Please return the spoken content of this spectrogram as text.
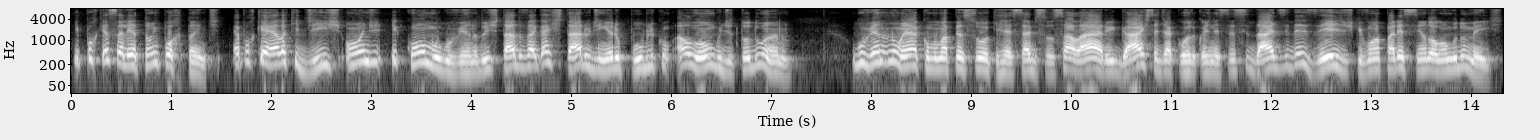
E por que essa lei é tão importante? É porque é ela que diz onde e como o governo do estado vai gastar o dinheiro público ao longo de todo o ano. O governo não é como uma pessoa que recebe seu salário e gasta de acordo com as necessidades e desejos que vão aparecendo ao longo do mês.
